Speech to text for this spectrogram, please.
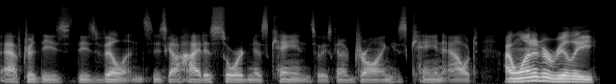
after these these villains? He's got to hide his sword and his cane, so he's kind of drawing his cane out. I wanted to really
